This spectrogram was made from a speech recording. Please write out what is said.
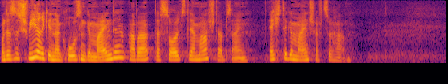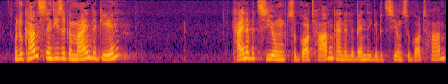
Und das ist schwierig in einer großen Gemeinde, aber das sollte der Maßstab sein, echte Gemeinschaft zu haben. Und du kannst in diese Gemeinde gehen keine Beziehung zu Gott haben, keine lebendige Beziehung zu Gott haben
